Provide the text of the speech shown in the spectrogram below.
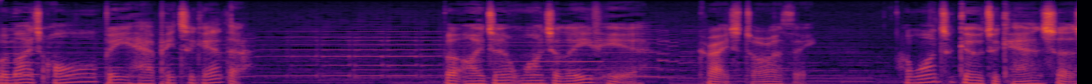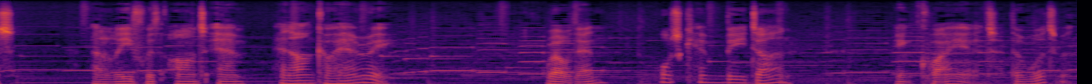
we might all be happy together. But I don't want to live here, cried Dorothy. I want to go to Kansas and live with Aunt Em and Uncle Henry. Well then, what can be done? inquired the woodman.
